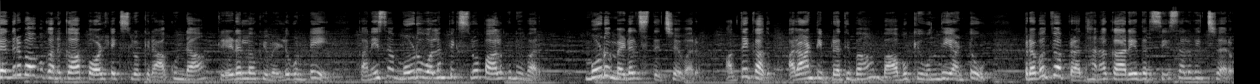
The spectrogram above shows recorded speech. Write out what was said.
చంద్రబాబు కనుక పాలిటిక్స్లోకి రాకుండా క్రీడల్లోకి వెళ్ళుకుంటే కనీసం మూడు ఒలింపిక్స్లో పాల్గొనేవారు. మూడు మెడల్స్ తెచ్చేవారు. అంతేకాదు అలాంటి ప్రతిభ బాబుకి ఉంది అంటూ ప్రభుత్వ ప్రధాన కార్యదర్శి సెలవిచ్చారు.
